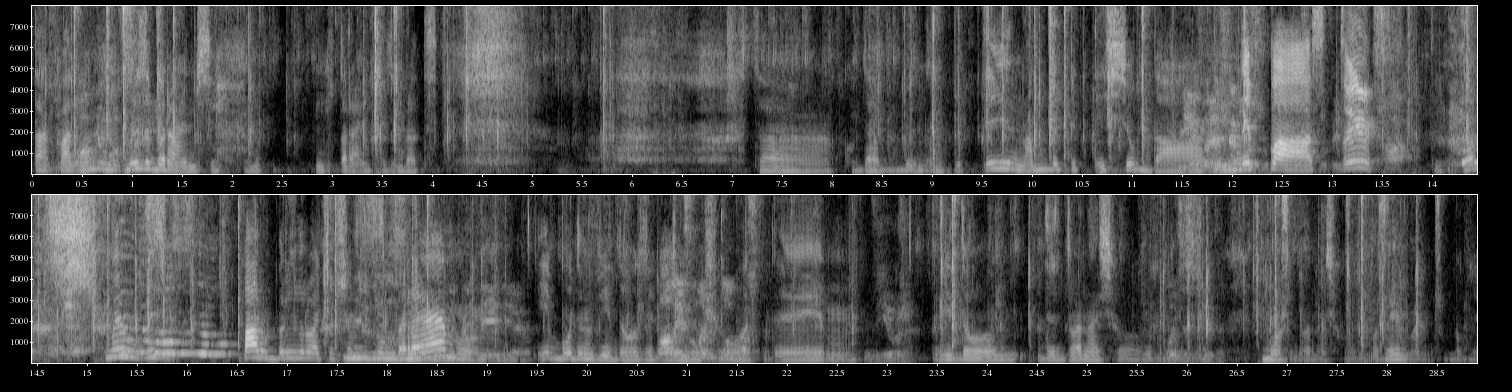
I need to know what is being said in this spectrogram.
Так, ладно. Ми забираємося. Ну, стараємося забратися. Так, куди б нам піти? Нам би піти сюди. І не впасти. Тихо. Ми десь пару брінротів ще зберемо і будемо відео закінчувати. Відео десь 12 хвилин. Може 12 хвилин, може і менше буде.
